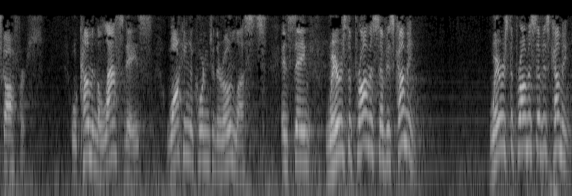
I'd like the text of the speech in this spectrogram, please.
scoffers, will come in the last days, walking according to their own lusts, and saying, Where is the promise of his coming? Where is the promise of his coming?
